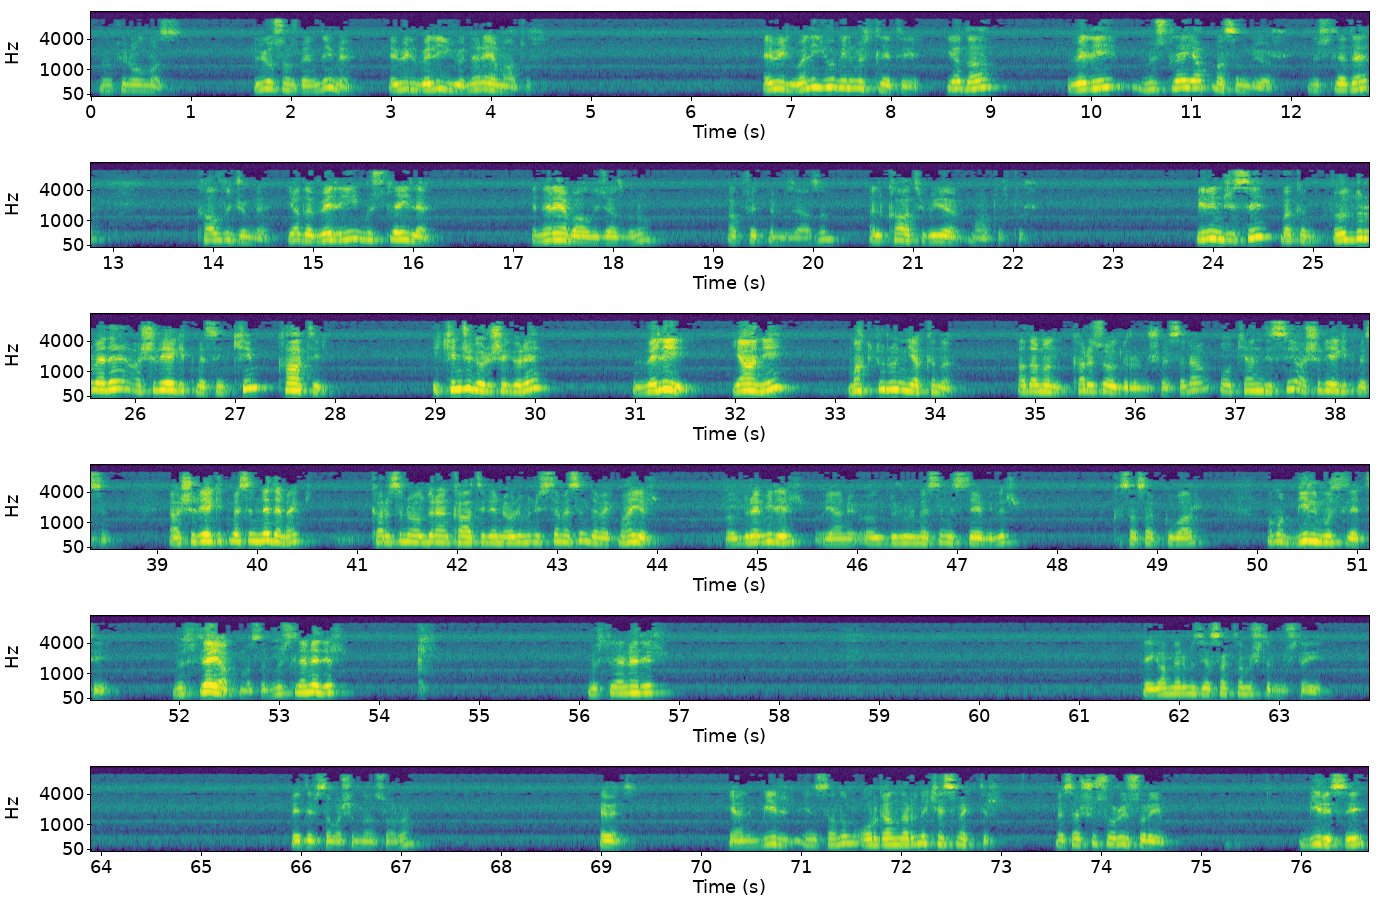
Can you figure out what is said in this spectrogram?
mümkün olmaz. Duyuyorsunuz beni değil mi? Evil veliyyü nereye matuf? Evil veliyyü bil müsleti ya da veli müsle yapmasın diyor. Müslede kaldı cümle. Ya da veli müsle. E nereye bağlayacağız bunu? Atfetmemiz lazım. El katilüye matuftur. Birincisi bakın öldürmede aşırıya gitmesin. Kim? Katil. İkinci görüşe göre veli yani maktulün yakını. Adamın karısı öldürülmüş mesela. O kendisi aşırıya gitmesin. E aşırıya gitmesin ne demek? Karısını öldüren katilin ölümünü istemesin demek mi? Hayır. Öldürebilir. Yani öldürülmesini isteyebilir. Kısas hakkı var. Ama bil musleti müsle yapmasın. Müsle nedir? Müsle nedir? Peygamberimiz yasaklamıştır müsleyi. Bedir Savaşı'ndan sonra. Evet. Yani bir insanın organlarını kesmektir. Mesela şu soruyu sorayım. Birisi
